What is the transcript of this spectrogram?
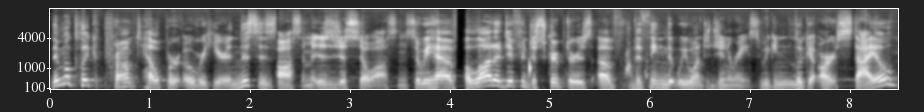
Then we'll click prompt helper over here. And this is awesome. It is just so awesome. So we have a lot of different descriptors of the thing that we want to generate. So we can look at art style.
